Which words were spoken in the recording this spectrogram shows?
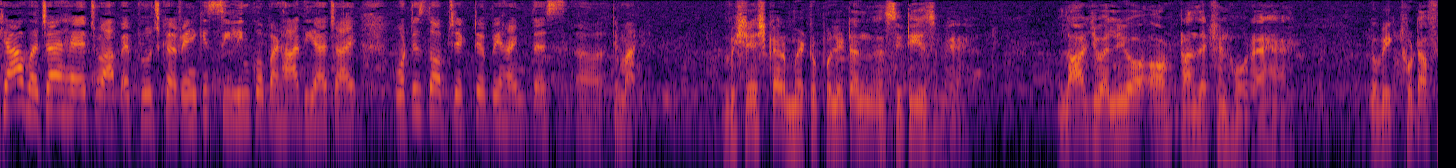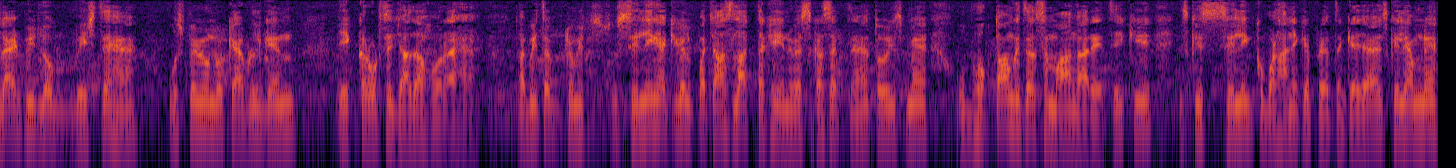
क्या वजह है जो आप अप्रोच कर रहे हैं कि सीलिंग को बढ़ा दिया जाए? What is the objective behind this demand विशेषकर मेट्रोपॉलिटन सिटीज़ में लार्ज वैल्यू ऑफ़ ट्रांजैक्शन हो रहे हैं। जो भी एक छोटा फ्लैट भी लोग बेचते हैं, उस पर भी उनको कैपिटल गेन एक करोड़ से ज़्यादा हो रहा है। तो अभी तक क्योंकि सीलिंग है केवल पचास लाख तक ही इन्वेस्ट कर सकते हैं तो इसमें उपभोक्ताओं की तरफ़ से मांग आ रही थी कि इसकी सीलिंग को बढ़ाने के प्रयत्न किया जाए। इसके लिए हमने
